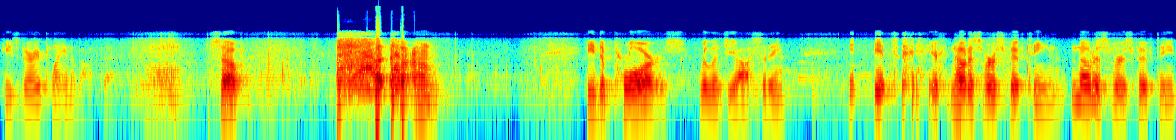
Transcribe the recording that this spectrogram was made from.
He's very plain about that. So, he deplores religiosity. It, it, notice verse 15. Notice verse 15.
